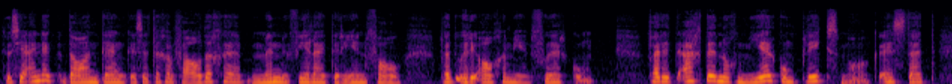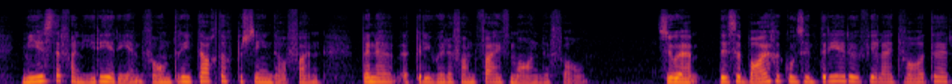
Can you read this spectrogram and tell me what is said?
So as jy eintlik daaraan dink, is dit 'n geweldige min hoeveelheid reënval wat oor die algemeen voorkom. Wat dit egter nog meer kompleks maak, is dat meeste van hierdie reën, vir omtrent 80% daarvan, binne 'n periode van 5 maande val. So, dis 'n baie gekonsentreerde hoeveelheid water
